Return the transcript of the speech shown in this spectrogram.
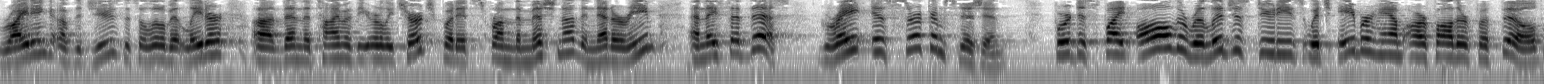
writing of the Jews. It's a little bit later uh, than the time of the early church, but it's from the Mishnah, the Nedarim, and they said this Great is circumcision, for despite all the religious duties which Abraham our father fulfilled,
